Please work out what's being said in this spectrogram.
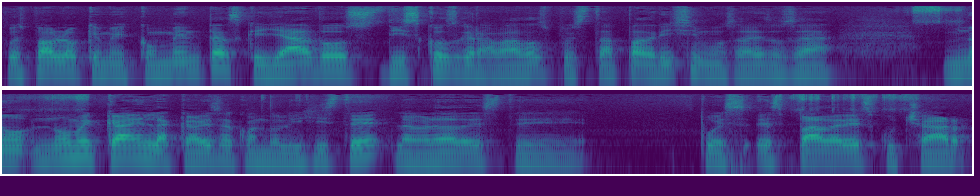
pues Pablo, que me comentas que ya dos discos grabados, pues está padrísimo, ¿sabes? O sea, no, no me cae en la cabeza cuando lo dijiste. La verdad, este, pues es padre escuchar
